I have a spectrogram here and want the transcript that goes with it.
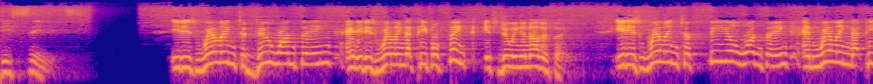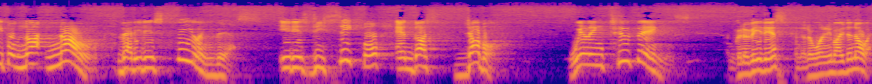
deceives? It is willing to do one thing, and it is willing that people think it's doing another thing. It is willing to feel one thing, and willing that people not know that it is feeling this. It is deceitful and thus double. Willing two things I'm going to be this, and I don't want anybody to know it.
